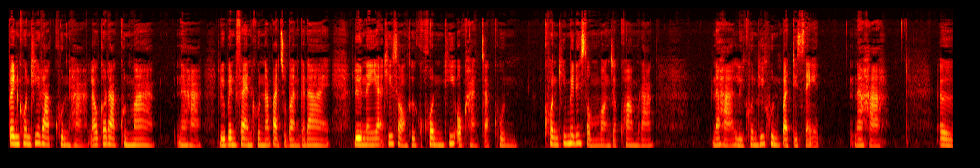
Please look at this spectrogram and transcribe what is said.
เป็นคนที่รักคุณค่ะ แล้วก็รักคุณมากนะคะหรือเป็นแฟนคุณณปัจจุบันก็ได้ หรือในยะที่สองคือคนที่อกหักจากคุณ คนที่ไม่ได้สมหวังจากความรักนะคะหรือคนที่คุณปฏิเสธนะคะ เออ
